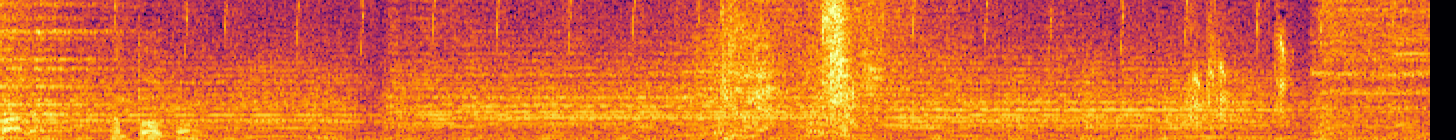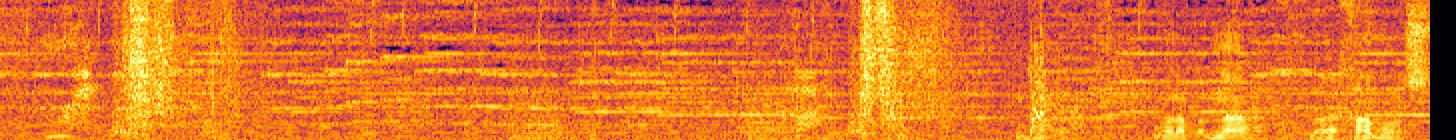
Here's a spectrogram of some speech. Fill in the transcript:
Vale, tampoco. Vale, bueno, pues nada, lo dejamos.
